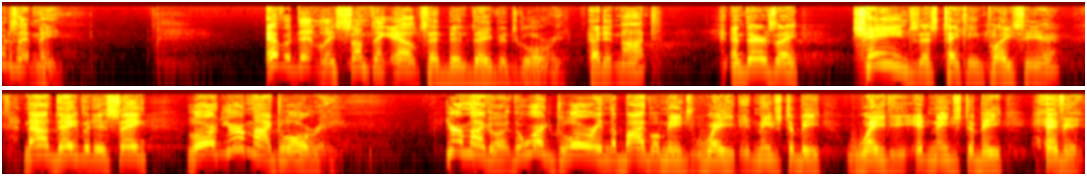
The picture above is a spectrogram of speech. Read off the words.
What does that mean? Evidently, something else had been David's glory, had it not? And there's a change that's taking place here. Now, David is saying, Lord, you're my glory. You're my glory. The word glory in the Bible means weight, it means to be weighty, it means to be heavy.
